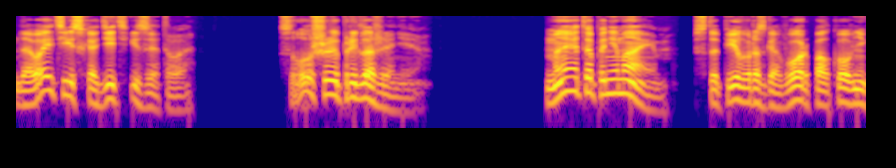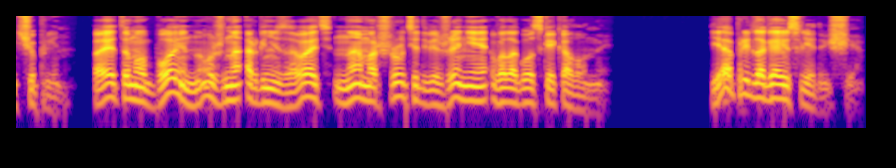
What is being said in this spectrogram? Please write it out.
Давайте исходить из этого. Слушаю предложение. Мы это понимаем, вступил в разговор полковник Чуприн. Поэтому бой нужно организовать на маршруте движения Вологодской колонны. Я предлагаю следующее.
